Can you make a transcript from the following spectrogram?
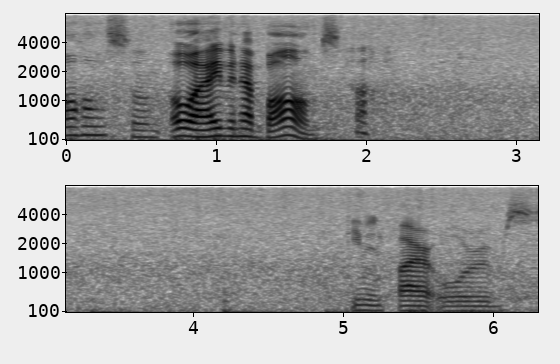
Awesome. Oh, I even have bombs. Huh. Demon fire orbs.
